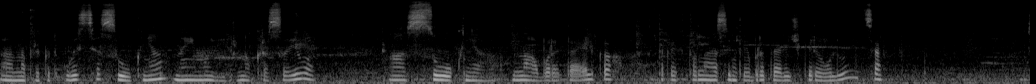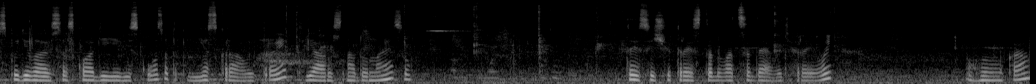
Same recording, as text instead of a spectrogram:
Наприклад, ось ця сукня неймовірно красива. Сукня на бретельках, таких тонесеньких бретелечки регулюється. Сподіваюся, в складі є віскоза, такий яскравий принт, ярусна донизу. 1329 гривень. Гумка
